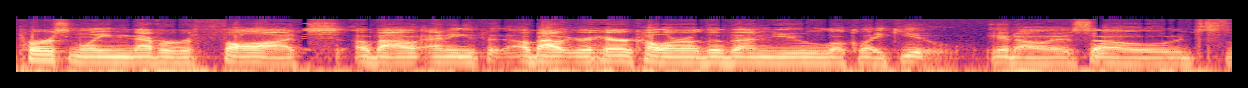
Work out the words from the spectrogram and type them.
personally never thought about any about your hair color other than you look like you. You know, so it's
